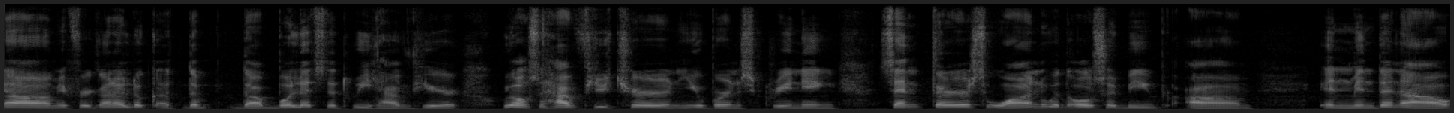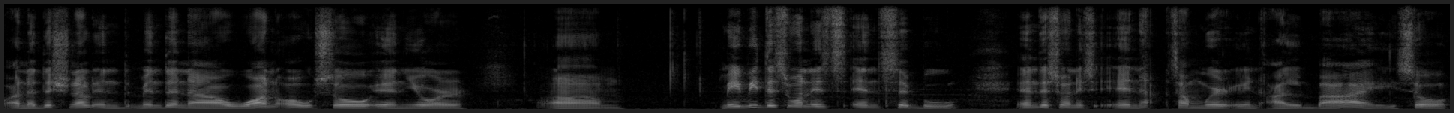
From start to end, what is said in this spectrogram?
um if you're going to look at the the bullets that we have here, we also have future newborn screening centers. One would also be um in Mindanao, an additional in Mindanao, one also in your um maybe this one is in Cebu and this one is in somewhere in Albay. So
